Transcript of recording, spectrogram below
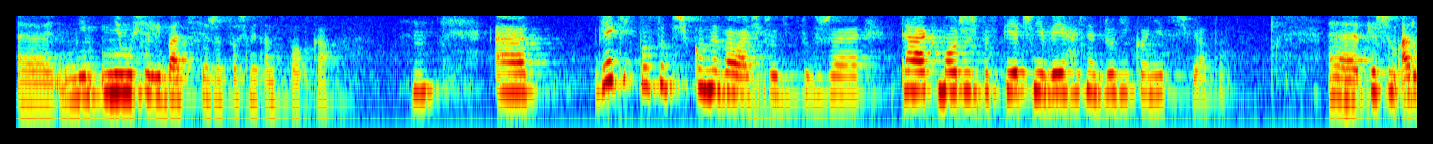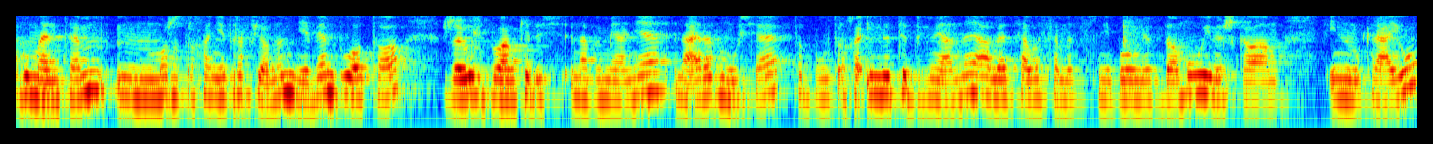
e, nie, nie musieli bać się, że coś mnie tam spotka. Mhm. A w jaki sposób przekonywałaś rodziców, że tak, możesz bezpiecznie wyjechać na drugi koniec świata? E, pierwszym argumentem, mm, może trochę nietrafionym, nie wiem, było to, że już byłam kiedyś na wymianie na Erasmusie. To był trochę inny typ wymiany, ale cały semestr nie było mnie w domu i mieszkałam w innym kraju.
